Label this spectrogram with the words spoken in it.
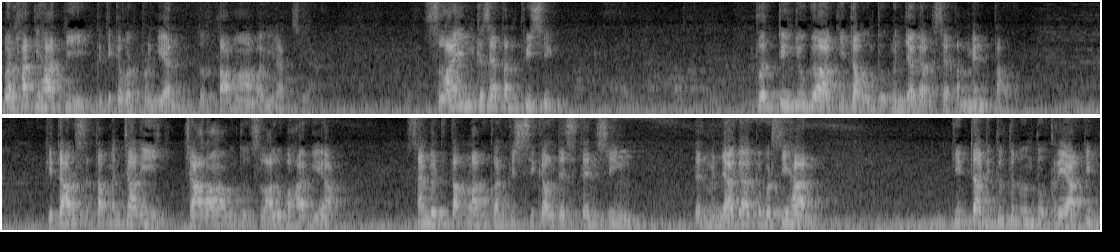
berhati-hati ketika berpergian, terutama bagi lansia. Selain kesehatan fisik, penting juga kita untuk menjaga kesehatan mental. Kita harus tetap mencari cara untuk selalu bahagia, sambil tetap melakukan physical distancing dan menjaga kebersihan. Kita dituntut untuk kreatif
